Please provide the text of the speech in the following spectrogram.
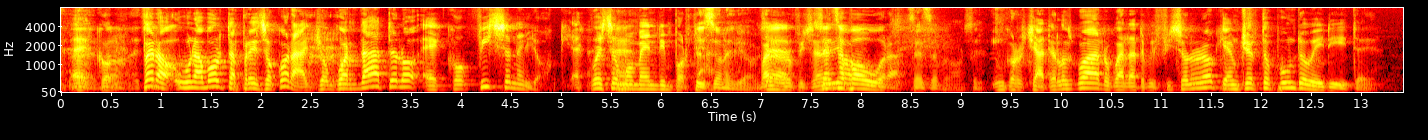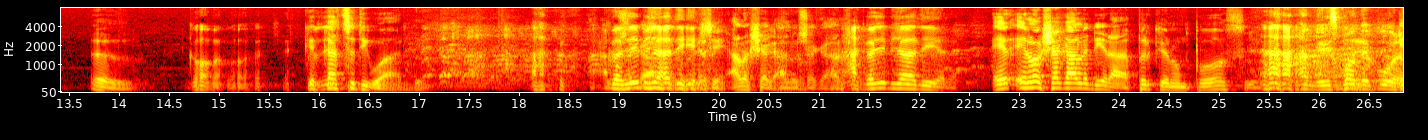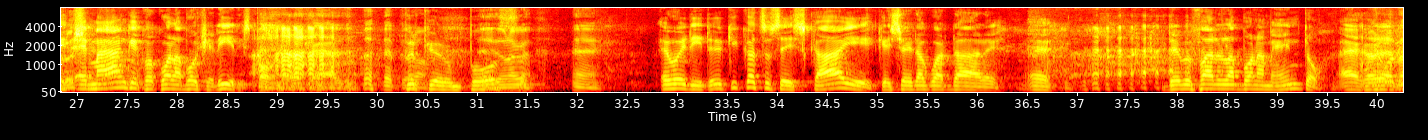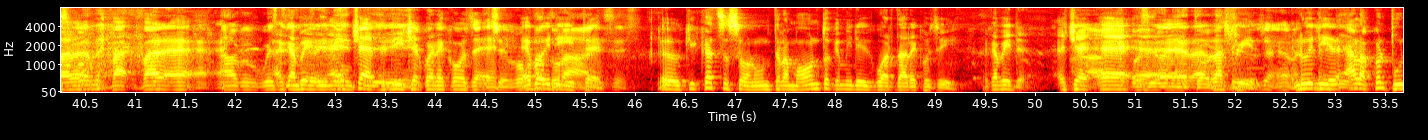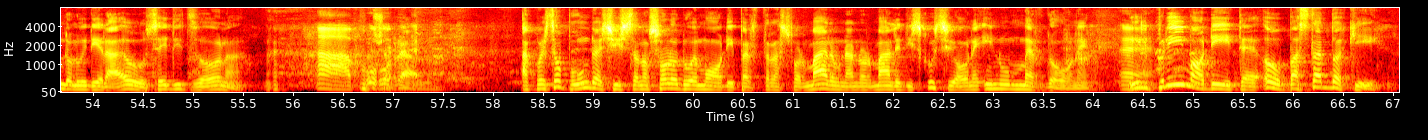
Ecco. no, eh, però una volta preso coraggio, guardatelo, ecco, fisso negli occhi. Ecco, questo è un Eh. momento importante. Fisso negli occhi. Certo, fisso negli senza occhi paura. Senza però, sì. incrociate lo sguardo, guardatevi fisso negli occhi e a un certo punto vi dite "Oh, Come? come? che cazzo ti guardi? Allo Così sciacallo. bisogna dire. Sì, allo sciagallo. Allo sciacallo. Ah, così bisogna dire. E, e lo sciacallo dirà perché non posso? Ah, mi risponde pure. lo Eh, sciacallo. ma anche con quella voce lì risponde. Eh, però, perché non eh, posso? eh. E voi dite, chi cazzo sei Sky che sei da guardare? Ecco. Deve fare l'abbonamento. Ecco, Devo fa- fa- eh, eh, Ah? Eh, riferimenti- certo, dice quelle cose. eh. Dice e voi naturali, dite, sì. "Eh, chi cazzo sono? Un tramonto che mi devi guardare così? Hai capito? E cioè, Ah, eh, è così eh, detto, la, la sfida. Cioè, è allora a quel punto lui dirà, oh, sei di zona. Ah, pure. A questo punto esistono solo due modi per trasformare una normale discussione in un merdone. Eh. Il primo dite, oh, bastardo a chi?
